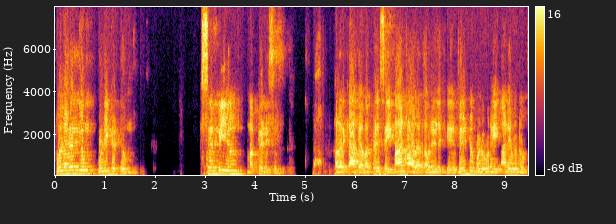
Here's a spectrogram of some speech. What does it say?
உலகெங்கும் ஒழிக்கட்டும் செவ்வியில் மக்கள் இசை அதற்காக மக்கள் இசை மாண்பாளர் அவர்களுக்கு மீண்டும் ஒருமுறை அனைவரும்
